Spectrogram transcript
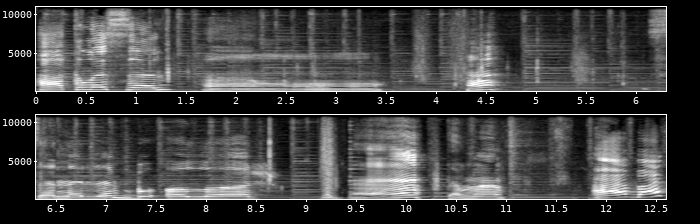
Haklısın. Hmm. Ha? Sanırım bu olur. Ha, tamam. Ha bak.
